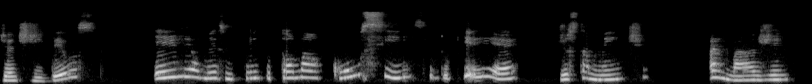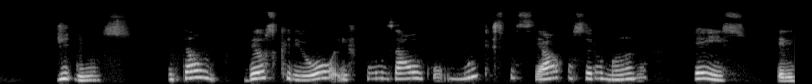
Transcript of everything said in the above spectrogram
diante de Deus, ele ao mesmo tempo toma consciência do que ele é, justamente a imagem de Deus. Então, Deus criou e fez algo muito especial com o ser humano, que é isso. Ele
